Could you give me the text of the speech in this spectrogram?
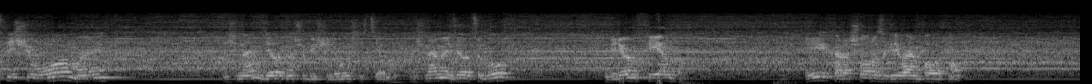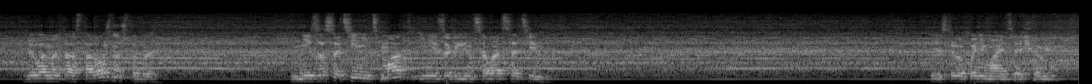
После чего мы начинаем делать нашу бесщелевую систему. Начинаем ее делать углов. Берем фен и хорошо разогреваем полотно. Делаем это осторожно, чтобы не засатинить мат и не заглинцевать сатин. Если вы понимаете, о чем я.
